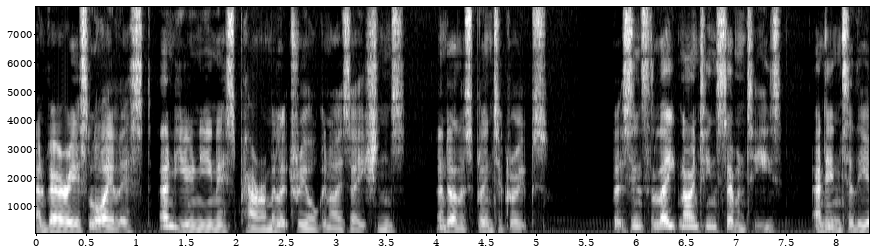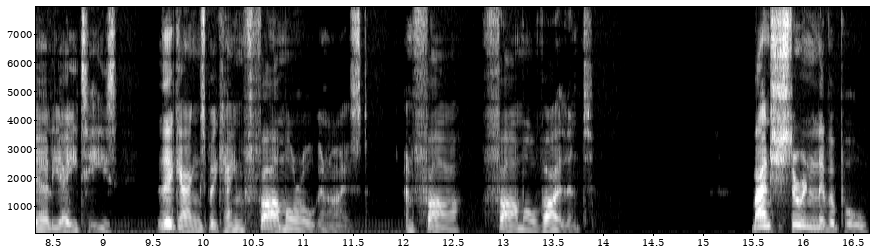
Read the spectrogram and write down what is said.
and various loyalist and unionist paramilitary organisations and other splinter groups. But since the late 1970s and into the early 80s, the gangs became far more organised and far, far more violent. Manchester and Liverpool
